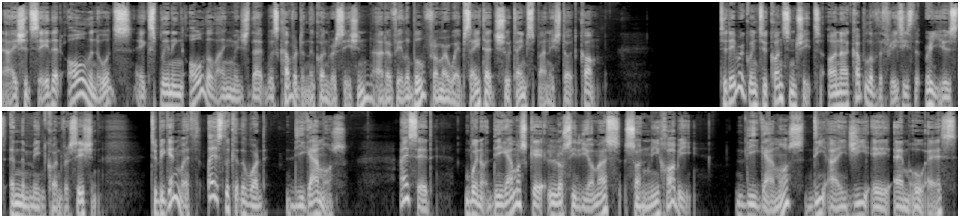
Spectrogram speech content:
Now, I should say that all the notes explaining all the language that was covered in the conversation are available from our website at showtimespanish.com. Today we're going to concentrate on a couple of the phrases that were used in the main conversation. To begin with, let's look at the word digamos. I said, bueno, digamos que los idiomas son mi hobby. Digamos, D-I-G-A-M-O-S,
